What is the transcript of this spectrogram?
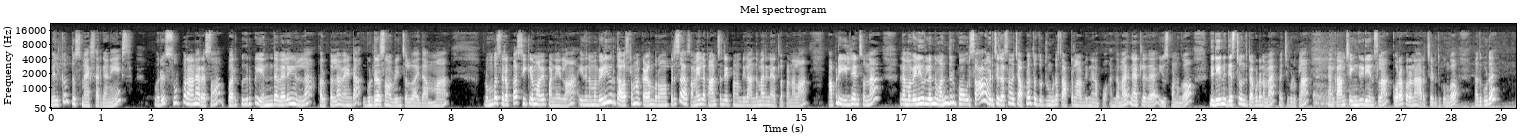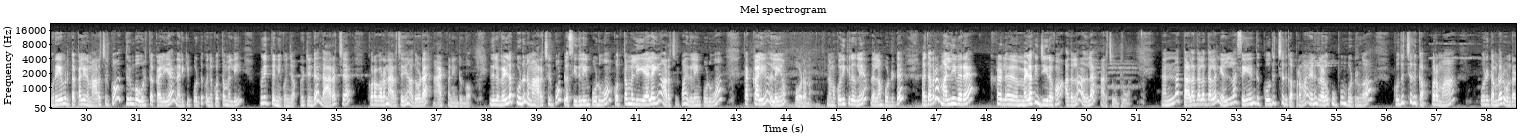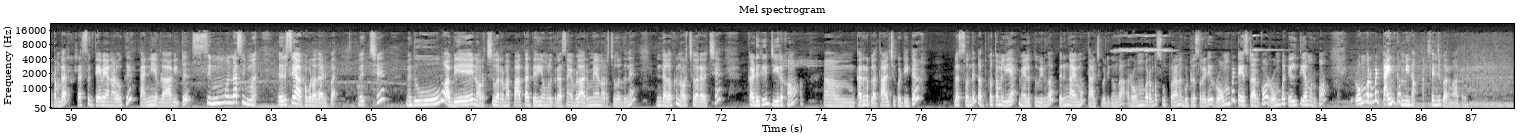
Welcome to snacks organics ஒரு சூப்பரான ரசம். பருப்பு கிருப்பு எந்த வேலையும் இல்லை. பருப்பெல்லாம் வேண்டாம். குட் ரசம் அப்படின்னு சொல்லுவா இது அம்மா. ரொம்ப சிறப்பாக சீக்கிரமாகவே பண்ணிடலாம். இது நம்ம வெளியூருக்கு அவசரமாக கிளம்புறோம். பெருசாக சமையலில் கான்சென்ட்ரேட் பண்ண முடியல. அந்த மாதிரி நேரத்தில் பண்ணலாம். அப்படி இல்லைன்னு சொன்னால் நம்ம வெளியூர்லேருந்து வந்திருப்போம். ஒரு சாதம் வச்சு ரசம் வச்சு அப்பளத்தை தொட்டுன்னு கூட சாப்பிடலாம் அப்படின்னு நினைப்போம். அந்த மாதிரி நேரத்தில் இதை யூஸ் பண்ணுங்க. திடீர்னு கெஸ்ட் வந்துட்டா கூட நம்ம வச்சு கொடுக்கலாம். நான் காமிச்ச இன்க்ரீடியன்ஸ்லாம் குறை குறைனா அரைச்சி எடுத்துக்கோங்க. அது கூட ஒரே ஒரு தக்காளி நம்ம அரைச்சிருக்கோம். திரும்ப ஒரு தக்காளியை நறுக்கி போட்டு கொஞ்சம் கொத்தமல்லி புளித்தண்ணி கொஞ்சம் விட்டுட்டு அந்த அரைச்ச குறை குறைன்னு அரைச்சதையும் அதோட ஆட் பண்ணிட்டு இருக்கோம் இதில் வெள்ளைப்பூடு நம்ம அரைச்சிருப்போம். ப்ளஸ் இதுலேயும் போடுவோம். கொத்தமல்லி இலையும் அரைச்சிருப்போம். இதுலேயும் போடுவோம். தக்காளியும் இதுலேயும் போடணும். நம்ம கொதிக்கிறதுலையும் இதெல்லாம் போட்டுட்டு அது தவிர மல்லி வரை கடலை மிளகு ஜீரகம் அதெல்லாம் அதில் அரைச்சி விட்ருவோம் நல்லா தள தள தளன்னு எல்லாம் சேர்ந்து கொதிச்சதுக்கு அப்புறமா வேணுங்கிற அளவுக்கு உப்பும் போட்டுருங்க. கொதிச்சதுக்கு அப்புறமா ஒரு டம்ளர் ஒன்றரை டம்ளர் ரசத்துக்கு தேவையான அளவுக்கு தண்ணி எவ்வளோ ஆவிட்டு சிம்முன்னா சிம்மு. பெருசே ஆக்கக்கூடாது அடுப்பை. வச்சு மெதுவாக அப்படியே நுரைச்சி வர்ற மாதிரி பார்த்தா தெரியும் உங்களுக்கு ரசம் எவ்வளோ அருமையாக நுரைச்சி வருதுன்னு. இந்த அளவுக்கு நுரைச்சி வர வச்சு கடுகு ஜீரகம் கருகப்பிலை தாளித்து கொட்டிட்டு ப்ளஸ் வந்து கத் கொத்தமல்லியை மேலே தூவிடுங்க. பெருங்காயமும் தாளித்து கொட்டிக்கோங்க. ரொம்ப ரொம்ப சூப்பரான குட் ரசம் ரெடி ரொம்ப டேஸ்ட்டாக இருக்கும். ரொம்ப ஹெல்த்தியாகவும் இருக்கும். ரொம்ப ரொம்ப டைம் கம்மி தான் செஞ்சு பாருங்கள் ஆத்திரம்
